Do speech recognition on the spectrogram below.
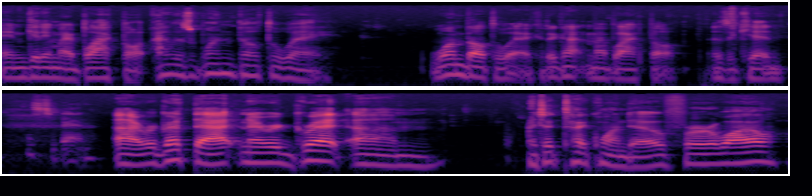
and getting my black belt. I was one belt away. One belt away. I could have gotten my black belt as a kid. That's too bad. I regret that, and I regret. Um, I took taekwondo for a while,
